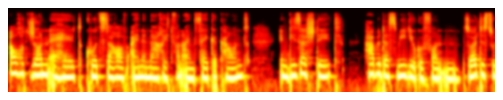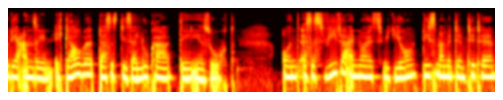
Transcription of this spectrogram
Auch John erhält kurz darauf eine Nachricht von einem Fake-Account. In dieser steht, habe das Video gefunden, solltest du dir ansehen. Ich glaube, das ist dieser Luca, den ihr sucht. Und es ist wieder ein neues Video, diesmal mit dem Titel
